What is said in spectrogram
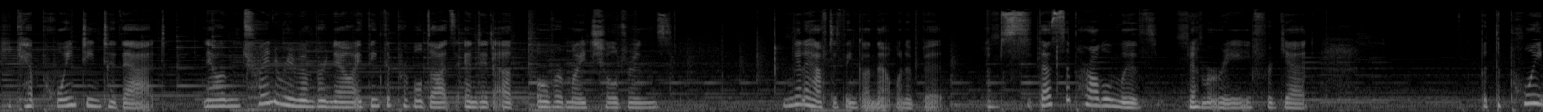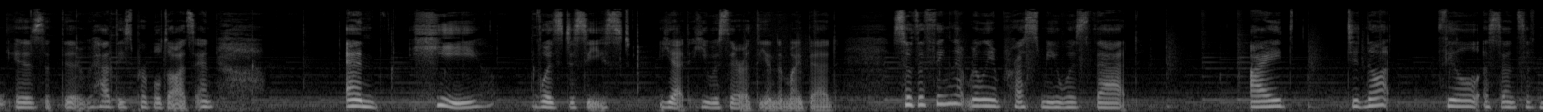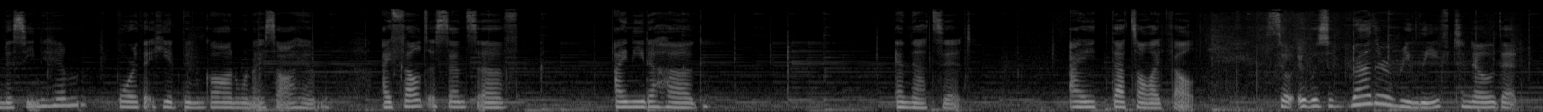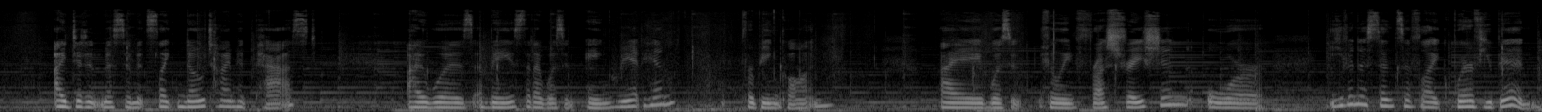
he kept pointing to that. Now I'm trying to remember now. I think the purple dots ended up over my children's. I'm gonna have to think on that one a bit. I'm, that's the problem with memory, forget. But the point is that they had these purple dots, and and he was deceased, yet he was there at the end of my bed. So the thing that really impressed me was that I did not feel a sense of missing him or that he had been gone when I saw him. I felt a sense of, I need a hug, and that's it. I that's all I felt. So it was a rather relief to know that I didn't miss him. It's like no time had passed. I was amazed that I wasn't angry at him for being gone. I wasn't feeling frustration or even a sense of like, where have you been?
